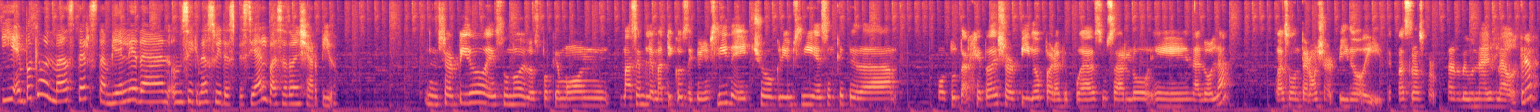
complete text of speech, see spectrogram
Y en Pokémon Masters también le dan un Signa Suite especial basado en Sharpido. Sharpido es uno de los Pokémon más emblemáticos de Grimsley. De hecho, Grimsley es el que te da tu tarjeta de Sharpido para que puedas usarlo en Alola puedas montar un Sharpido y te puedas transportar de una isla a otra.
